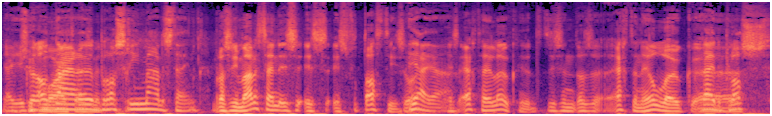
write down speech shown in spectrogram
Ja, je kan ook naar. Brasserie Madenstein. Brasserie Madenstein is, is, is fantastisch hoor. Ja, ja. Is echt heel leuk. Het is een, dat is echt een heel leuk. eh, bij de plas.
